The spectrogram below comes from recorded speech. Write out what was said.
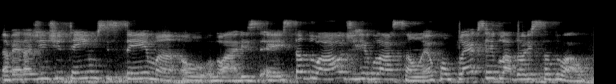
Na verdade, a gente tem um sistema, Luares, é, estadual de regulação, é o complexo regulador estadual.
